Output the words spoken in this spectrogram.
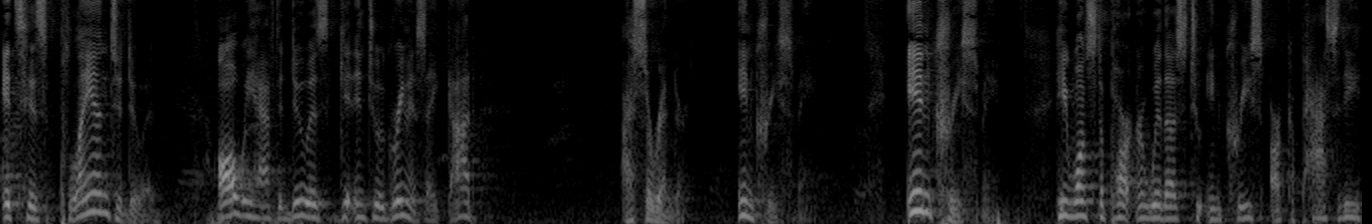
It's His plan to do it. All we have to do is get into agreement, say, God, I surrender. Increase me. Increase me. He wants to partner with us to increase our capacity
